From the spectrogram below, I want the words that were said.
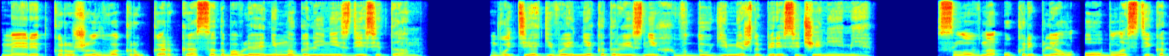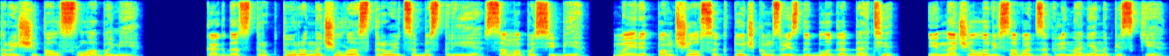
Мерит кружил вокруг каркаса, добавляя немного линий здесь и там, вытягивая некоторые из них в дуги между пересечениями. Словно укреплял области, которые считал слабыми, когда структура начала строиться быстрее, сама по себе, Мэрит помчался к точкам звезды благодати и начал рисовать заклинания на песке.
